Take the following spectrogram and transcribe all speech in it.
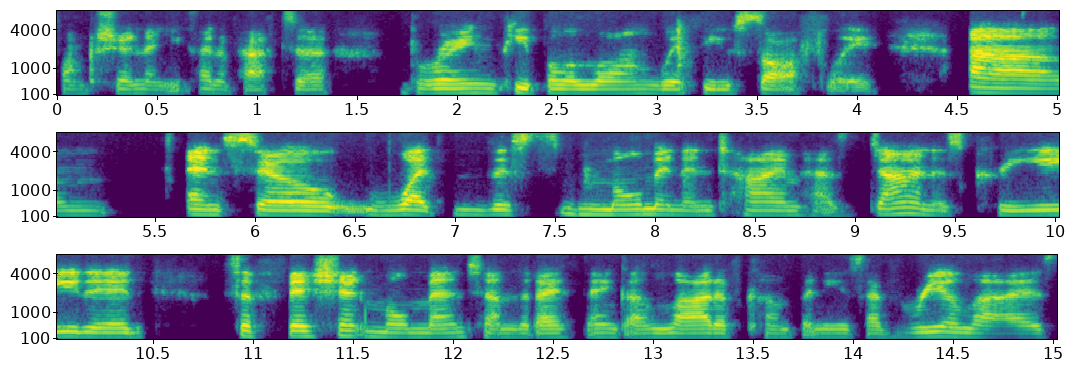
function and you kind of have to bring people along with you softly. Um, and so what this moment in time has done is created sufficient momentum that I think a lot of companies have realized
